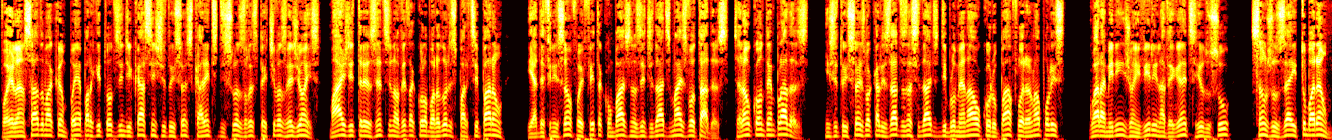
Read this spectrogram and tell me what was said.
foi lançada uma campanha para que todos indicassem instituições carentes de suas respectivas regiões. Mais de 390 colaboradores participaram e a definição foi feita com base nas entidades mais votadas. Serão contempladas instituições localizadas nas cidades de Blumenau, Corupá, Florianópolis, Guaramirim, Joinville, Navegantes, Rio do Sul, São José e Tubarão.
